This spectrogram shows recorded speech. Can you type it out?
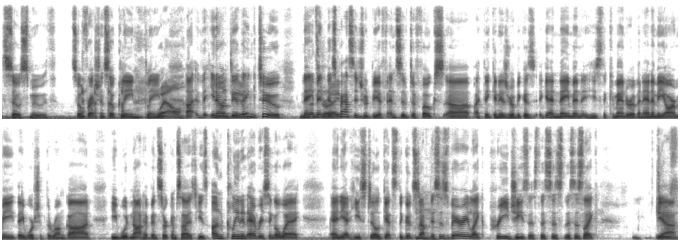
So smooth. So fresh and so clean, clean. Well, uh, th- you know the thing too. Naaman. That's This passage would be offensive to folks, uh, I think, in Israel because again, Naaman, he's the commander of an enemy army. They worship the wrong god. He would not have been circumcised. He's unclean in every single way, and yet he still gets the good stuff. this is very like pre-Jesus. This is this is like, yeah.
